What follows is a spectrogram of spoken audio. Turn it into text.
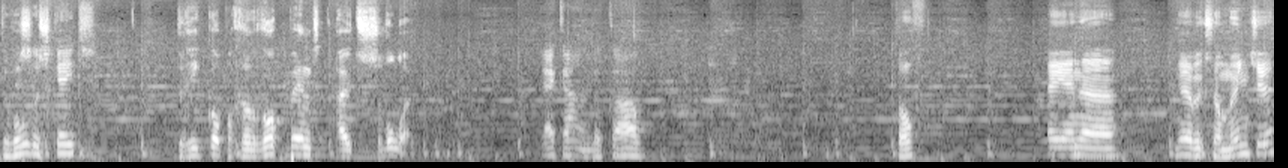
De rollerskates. Driekoppige rockband uit Zwolle. Kijk aan, lokaal. Tof. Hey, en uh, nu heb ik zo'n muntje.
